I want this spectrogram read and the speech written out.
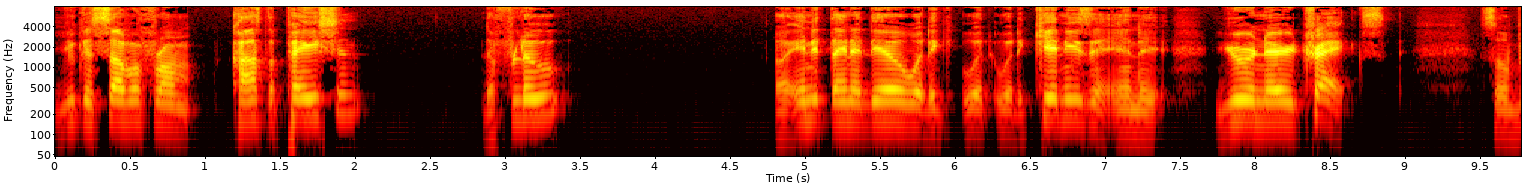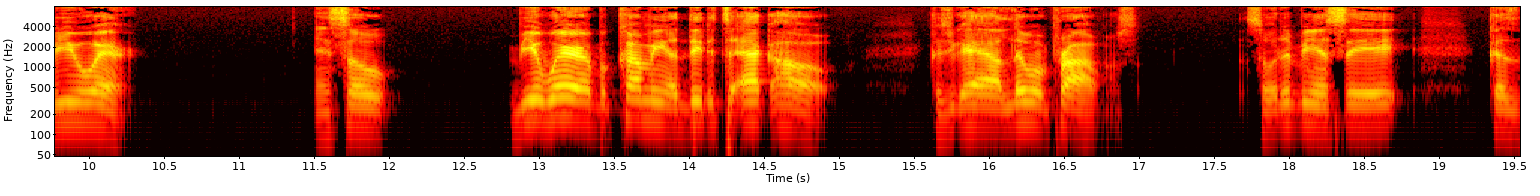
you can suffer from constipation, the flu, or anything that deal with the with, with the kidneys and the urinary tracts. So be aware. And so be aware of becoming addicted to alcohol because you can have liver problems. So that being said, because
